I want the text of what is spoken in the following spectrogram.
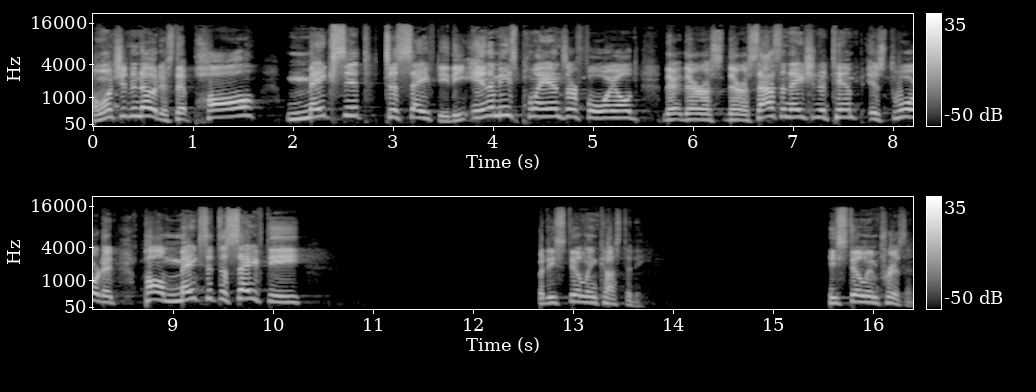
I want you to notice that Paul makes it to safety. The enemy's plans are foiled, their, their, their assassination attempt is thwarted. Paul makes it to safety, but he's still in custody, he's still in prison.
